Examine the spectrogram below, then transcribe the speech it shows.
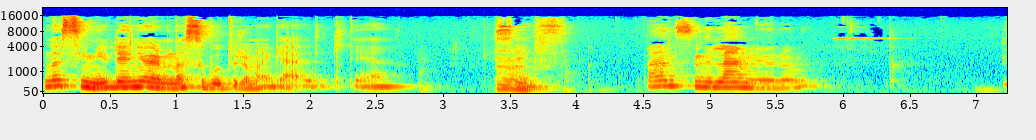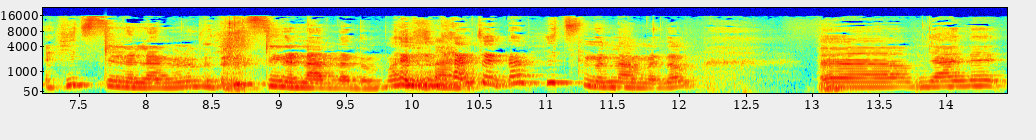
Buna sinirleniyorum nasıl bu duruma geldik diye. Siz? Evet. Ben sinirlenmiyorum. E, hiç sinirlenmiyorum. Hiç sinirlenmedim. Hani Ben- gerçekten hiç sinirlenmedim. Ee, yani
